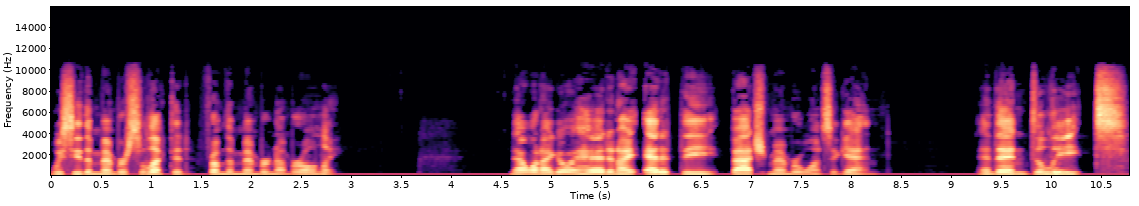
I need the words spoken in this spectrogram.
we see the member selected from the member number only. Now when I go ahead and I edit the batch member once again and then delete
